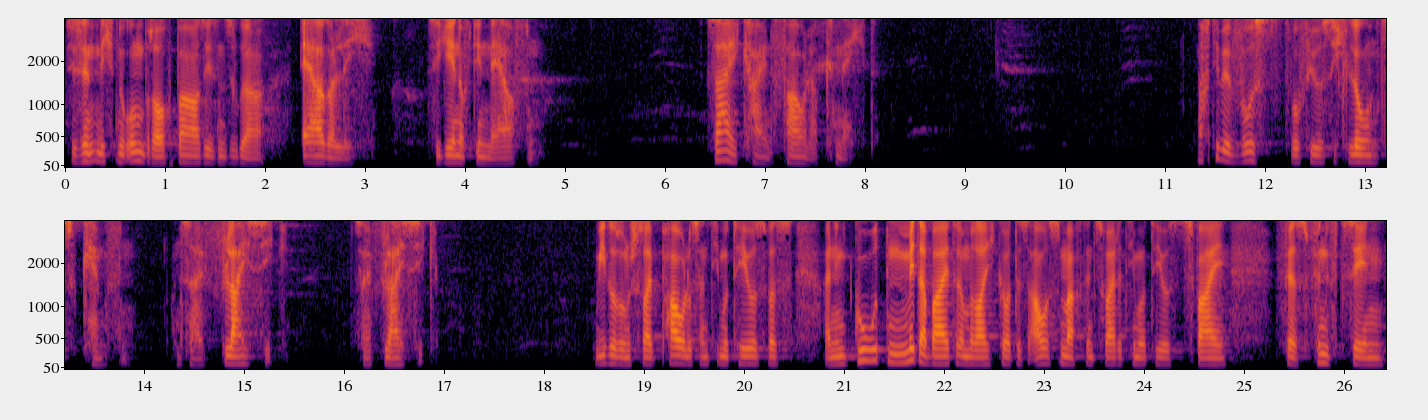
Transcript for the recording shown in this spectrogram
Sie sind nicht nur unbrauchbar, sie sind sogar ärgerlich. Sie gehen auf die Nerven. Sei kein fauler Knecht. Mach dir bewusst, wofür es sich lohnt zu kämpfen und sei fleißig, sei fleißig. Wiederum schreibt Paulus an Timotheus, was einen guten Mitarbeiter im Reich Gottes ausmacht, in 2 Timotheus 2, Vers 15.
